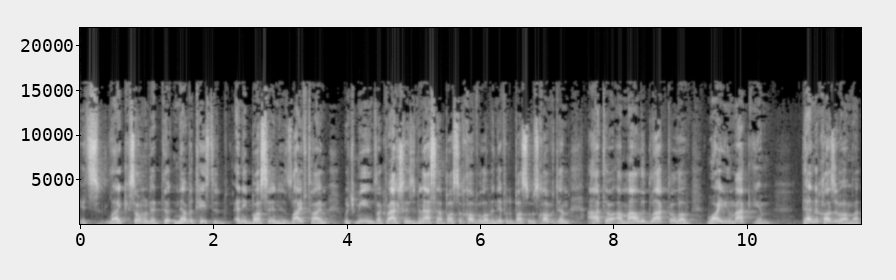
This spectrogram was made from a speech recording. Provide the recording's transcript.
it's like someone that never tasted any basa in his lifetime, which means, like Rashi says, Vinasa basa and if the basa was chavadim, ata amalig laktalov, why are you mocking him? Then the Chazavama,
